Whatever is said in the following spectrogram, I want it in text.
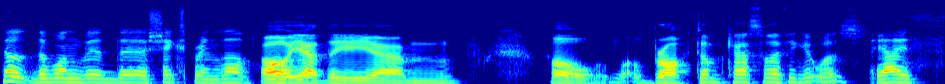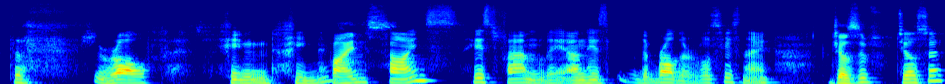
No, the one with uh, Shakespeare in Love. Oh yeah, the um, oh Broughton Castle, I think it was. Yeah, it's the Ralph Fin Fiennes. Fines, Fiennes, his family and his the brother. What's his name? Joseph. Joseph.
